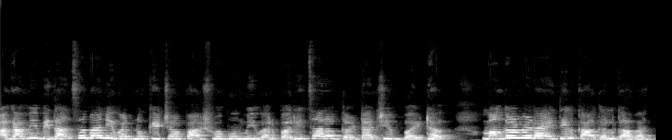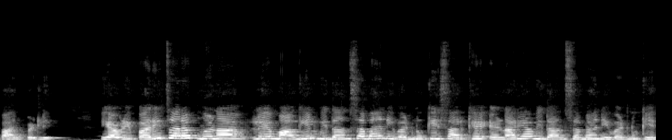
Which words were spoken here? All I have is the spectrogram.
आगामी विधानसभा निवडणुकीच्या पार्श्वभूमीवर परिचारक गटाची बैठक मंगळवेढा येथील कागल गावात पार पडली. यावेळी परिचारक म्हणाले मागील विधानसभा निवडणुकीसारखे येणाऱ्या विधानसभा निवडणुकीत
